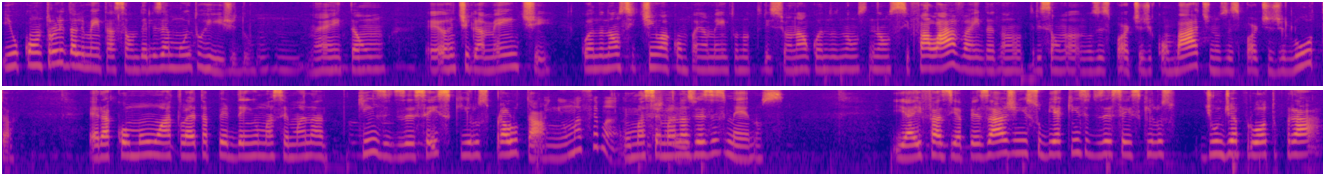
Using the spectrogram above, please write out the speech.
E o controle da alimentação deles é muito rígido. Uhum. Né? Então, é, antigamente, quando não se tinha o acompanhamento nutricional, quando não, não se falava ainda na nutrição nos esportes de combate, nos esportes de luta, era comum um atleta perder em uma semana 15, 16 quilos para lutar. Em uma semana? Uma semana, às vezes menos. E aí fazia pesagem e subia 15, 16 quilos de um dia para o outro para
